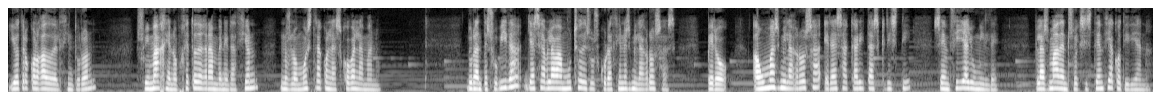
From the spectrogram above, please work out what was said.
y otro colgado del cinturón, su imagen, objeto de gran veneración, nos lo muestra con la escoba en la mano. Durante su vida ya se hablaba mucho de sus curaciones milagrosas, pero aún más milagrosa era esa Caritas Christi sencilla y humilde, plasmada en su existencia cotidiana.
